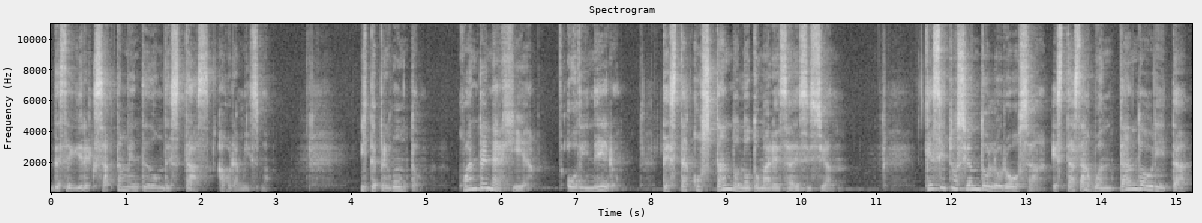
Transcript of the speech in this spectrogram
de seguir exactamente donde estás ahora mismo. Y te pregunto, ¿cuánta energía o dinero te está costando no tomar esa decisión? ¿Qué situación dolorosa estás aguantando ahorita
